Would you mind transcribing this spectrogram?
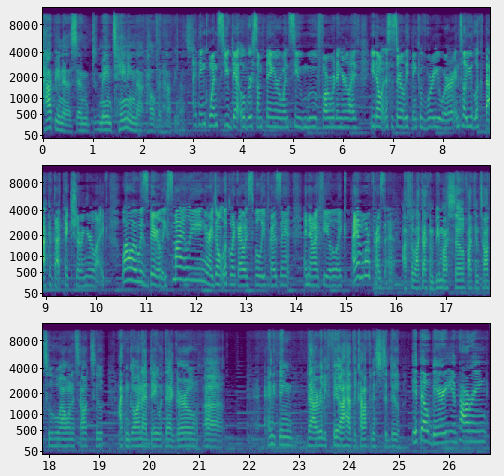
happiness and maintaining that health and happiness. I think once you get over something or once you move forward in your life, you don't necessarily think of where you were until you look back at that picture and you're like, wow, I was barely smiling or I don't look like I was fully present and now I feel like I am more present. I feel like I can be myself. I can talk to who I want to talk to. I can go on that date with that girl. Uh, anything that I really feel I have the confidence to do. It felt very empowering.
